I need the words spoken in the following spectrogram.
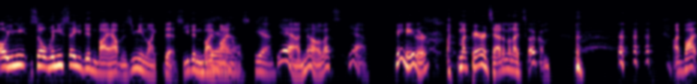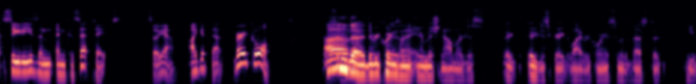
oh, you mean so when you say you didn't buy albums, you mean like this? You didn't buy Yeah, vinyls? Yeah, Yeah, no, that's yeah. Me neither. My parents had them and I took them. I bought CDs and, and cassette tapes. So yeah, I get that. Very cool. Some Um, of the, the recordings on that intermission album are just they're they're just great live recordings. Some of the best that he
